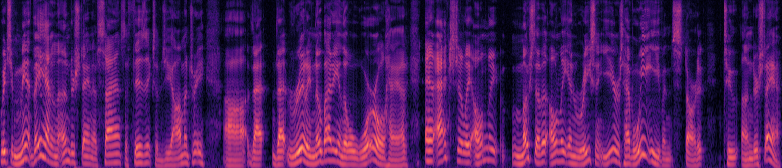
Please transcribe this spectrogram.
which meant they had an understanding of science, of physics, of geometry uh, that that really nobody in the world had, and actually only most of it only in recent years have we even started to understand.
